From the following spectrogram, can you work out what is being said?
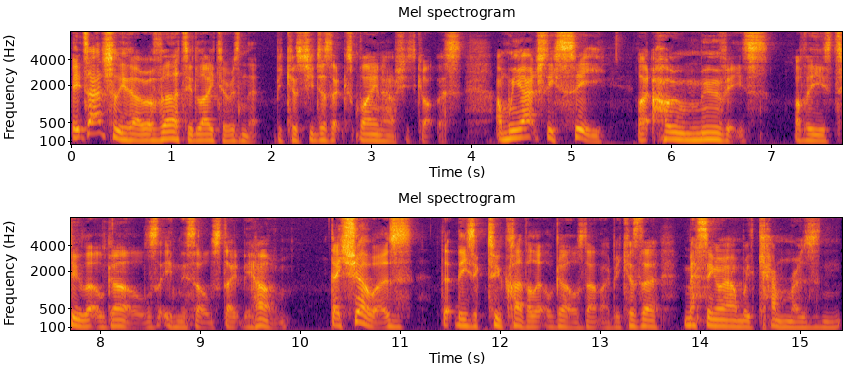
It's actually, though, averted later, isn't it? Because she does explain how she's got this. And we actually see, like, home movies of these two little girls in this old stately home. They show us that these are two clever little girls, don't they? Because they're messing around with cameras and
